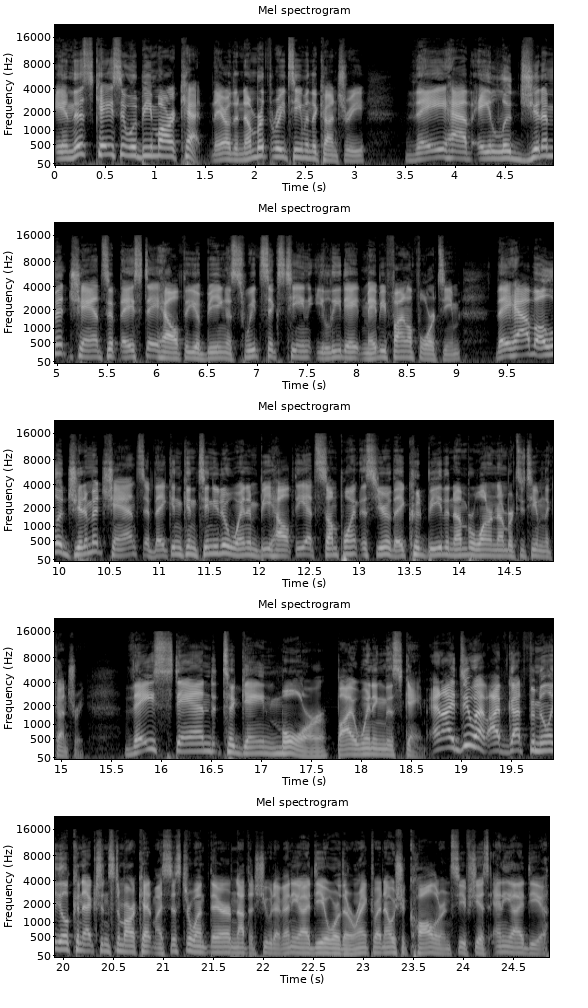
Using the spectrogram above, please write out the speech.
In this case, it would be Marquette. They are the number three team in the country. They have a legitimate chance, if they stay healthy, of being a Sweet 16, Elite 8, maybe Final Four team. They have a legitimate chance, if they can continue to win and be healthy, at some point this year, they could be the number one or number two team in the country. They stand to gain more by winning this game. And I do have, I've got familial connections to Marquette. My sister went there. Not that she would have any idea where they're ranked right now. We should call her and see if she has any idea.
